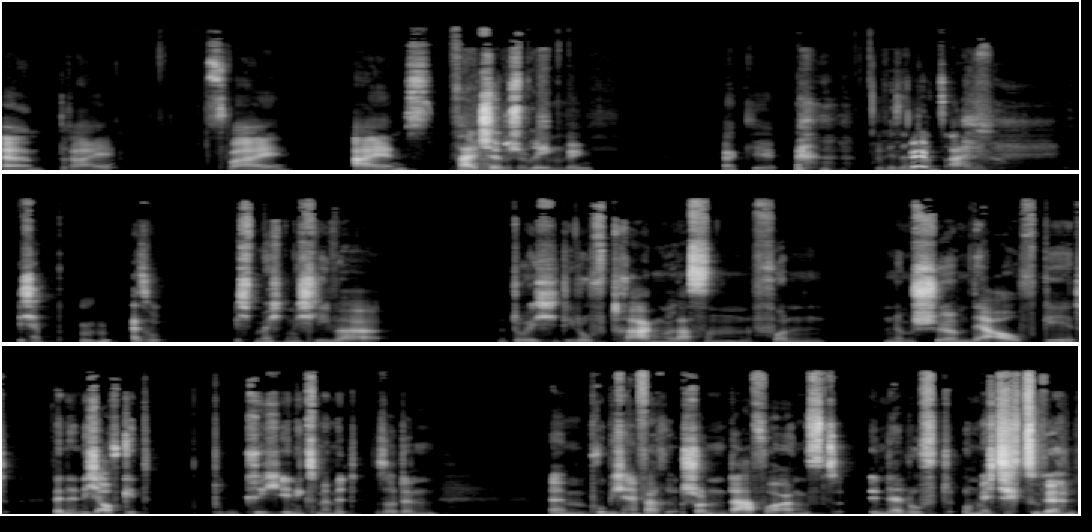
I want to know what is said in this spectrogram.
Ähm, drei, zwei, eins. Fallschirmspringen. Fallschirmspringen. Okay. Wir sind uns einig. Ich habe, mhm. also ich möchte mich lieber durch die Luft tragen lassen von einem Schirm, der aufgeht. Wenn er nicht aufgeht, kriege ich eh nichts mehr mit. So, dann ähm, probiere ich einfach schon davor Angst, in der Luft ohnmächtig zu werden.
